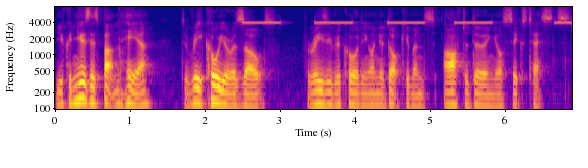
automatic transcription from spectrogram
You can use this button here to recall your results for easy recording on your documents after doing your six tests.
